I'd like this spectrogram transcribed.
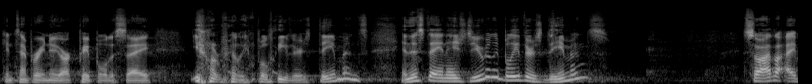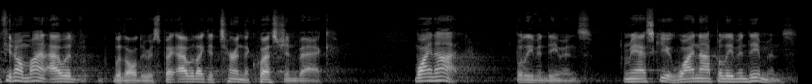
contemporary New York people to say, You don't really believe there's demons? In this day and age, do you really believe there's demons? So, I, if you don't mind, I would, with all due respect, I would like to turn the question back. Why not believe in demons? Let me ask you, why not believe in demons?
